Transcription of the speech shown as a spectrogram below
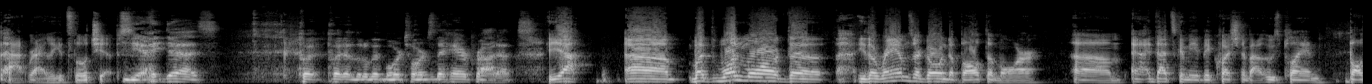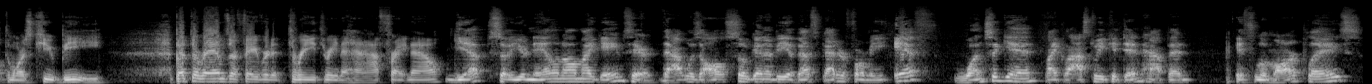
Pat Riley gets little chips. yeah, he does. Put put a little bit more towards the hair products. Yeah, um, but one more the the Rams are going to Baltimore. Um, and that's going to be a big question about who's playing Baltimore's QB. But the Rams are favored at three, three and a half right now. Yep. So you're nailing all my games here. That was also going to be a best better for me if, once again, like last week, it didn't happen. If Lamar plays,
